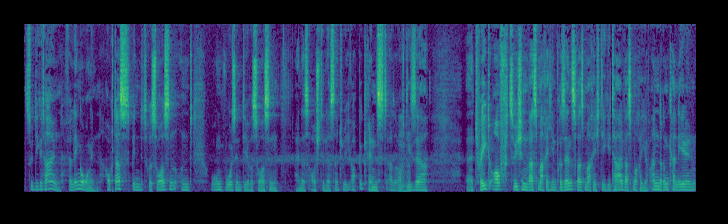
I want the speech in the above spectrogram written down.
zu digitalen Verlängerungen. Auch das bindet Ressourcen und irgendwo sind die Ressourcen eines Ausstellers natürlich auch begrenzt. Also auch mhm. dieser äh, Trade-off zwischen was mache ich in Präsenz, was mache ich digital, was mache ich auf anderen Kanälen,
